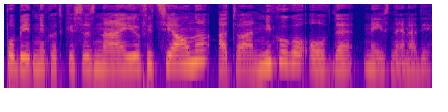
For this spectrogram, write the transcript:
победникот ќе се знае и официјално, а тоа никого овде не изненади.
